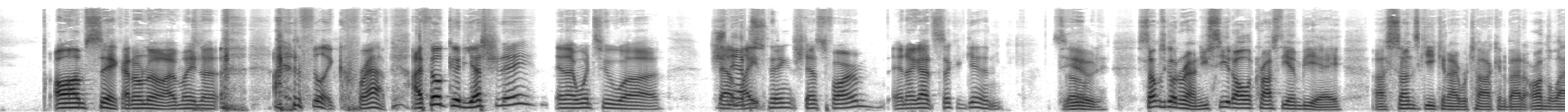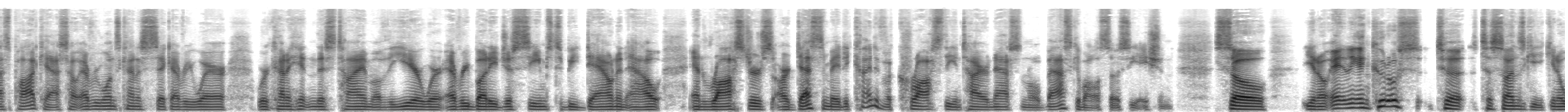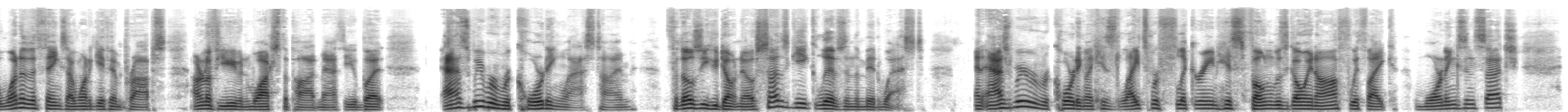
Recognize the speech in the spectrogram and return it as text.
Oh, I'm sick. I don't know. I might not. I feel like crap. I felt good yesterday, and I went to uh that light thing, Schnepf's Farm, and I got sick again. So. Dude, something's going around. You see it all across the NBA. Uh, Suns Geek and I were talking about it on the last podcast how everyone's kind of sick everywhere. We're kind of hitting this time of the year where everybody just seems to be down and out, and rosters are decimated kind of across the entire National Basketball Association. So, you know, and, and kudos to to Suns Geek. You know, one of the things I want to give him props. I don't know if you even watched the pod, Matthew, but as we were recording last time, for those of you who don't know, Suns Geek lives in the Midwest. And as we were recording, like his lights were flickering, his phone was going off with like warnings and such.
